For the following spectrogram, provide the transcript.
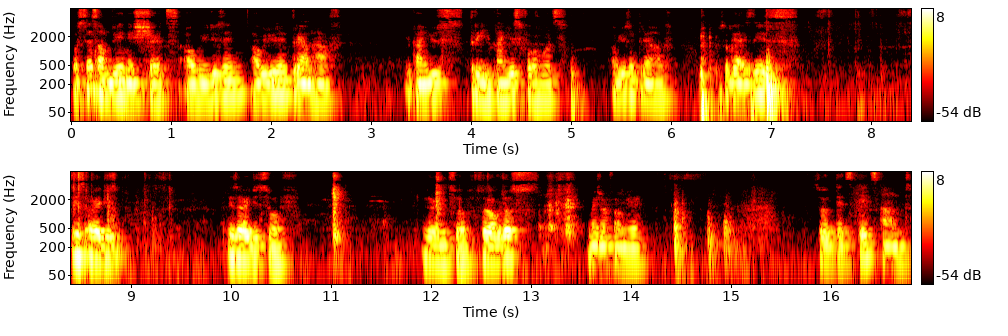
but since i'm doing a shirt i'll be using i'll be using three and a half. You can use three you can use four but i'm using three and a half. So guys this this already is already 12 this is already 12 so i'll just measure from here so that's 8 and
